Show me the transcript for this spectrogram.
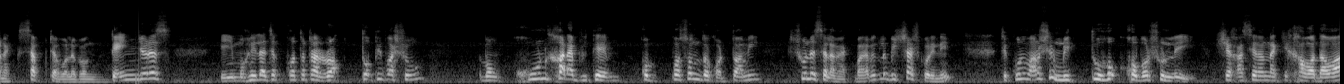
আনএক্সেপ্টেবল এবং ডেঞ্জারাস এই মহিলা যে কতটা রক্ত পিপাসু এবং খুন খুব পছন্দ করতো, আমি শুনেছিলাম একবার। আমি এগুলো বিশ্বাস করিনি যে কোনো মানুষের মৃত্যু খবর শুনলেই শেখ হাসিনা নাকি খাওয়া দাওয়া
